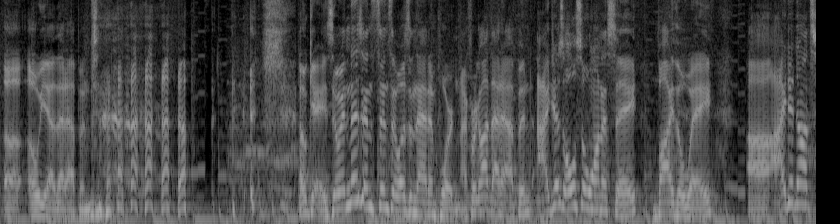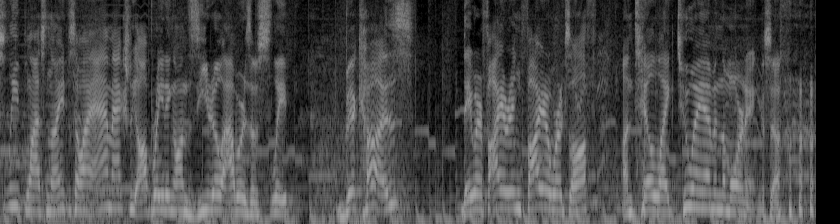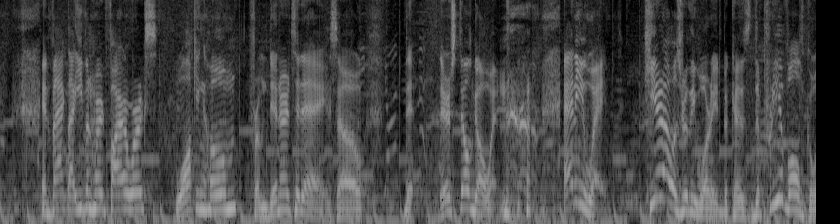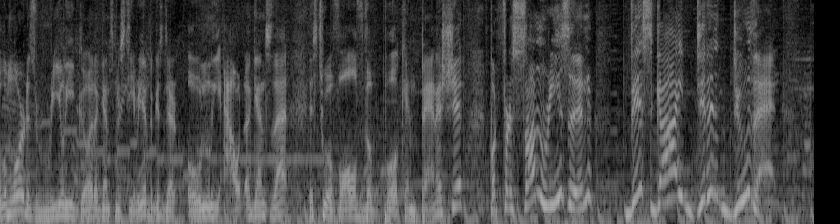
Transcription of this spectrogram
Uh, oh yeah, that happened. okay, so in this instance, it wasn't that important. I forgot that happened. I just also want to say, by the way, uh, I did not sleep last night, so I am actually operating on zero hours of sleep because they were firing fireworks off until like 2 a.m. in the morning. So, in fact, I even heard fireworks walking home from dinner today. So, they're still going. anyway, here I was really worried because the pre-evolved Golem Lord is really good against Mysteria because their only out against that is to evolve the book and banish it. But for some reason, this guy didn't do that.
